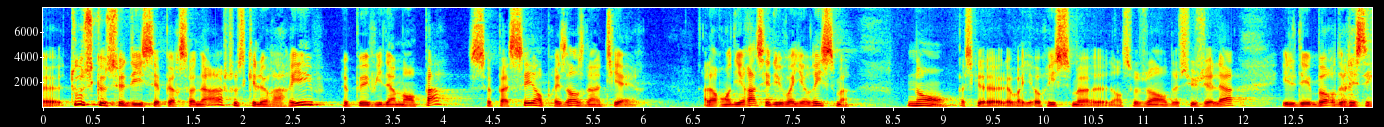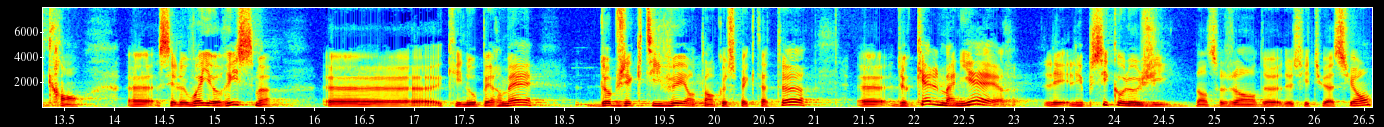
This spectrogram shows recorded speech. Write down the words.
Euh, tout ce que se disent ces personnages, tout ce qui leur arrive, ne peut évidemment pas se passer en présence d'un tiers. Alors on dira c'est du voyeurisme. Non, parce que le voyeurisme dans ce genre de sujet-là, il déborde les écrans. Euh, c'est le voyeurisme euh, qui nous permet d'objectiver en tant que spectateur de quelle manière les, psychologies dans ce genre de, situation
